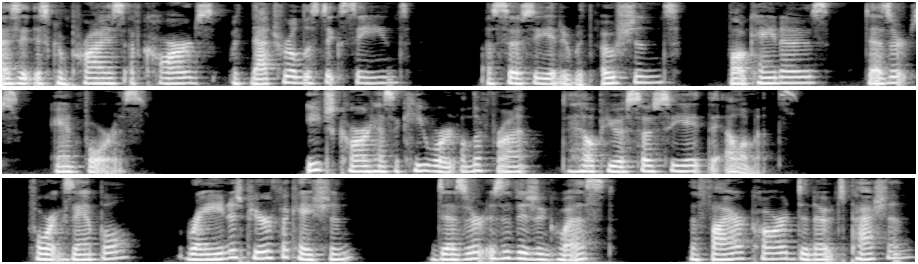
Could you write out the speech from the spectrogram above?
as it is comprised of cards with naturalistic scenes associated with oceans, volcanoes, deserts, and forests. Each card has a keyword on the front to help you associate the elements. For example, rain is purification, desert is a vision quest, the fire card denotes passion,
